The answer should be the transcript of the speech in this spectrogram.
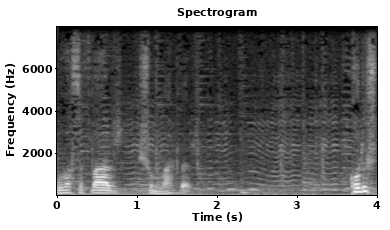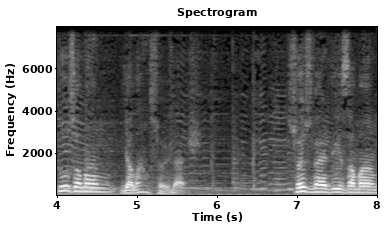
Bu vasıflar şunlardır. Konuştuğu zaman yalan söyler. Söz verdiği zaman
